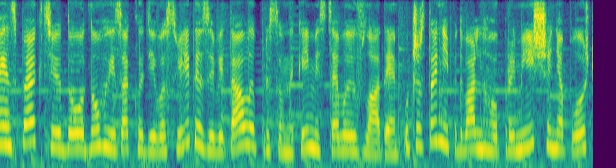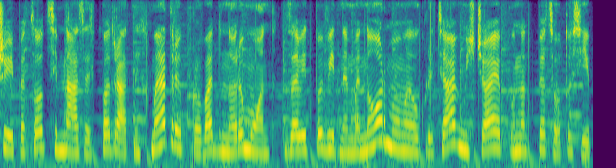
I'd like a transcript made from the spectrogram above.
інспекцію до одного із закладів освіти завітали представники місцевої влади. У частині підвального приміщення площею 517 квадратних метрів проведено ремонт. За відповідними нормами укриття вміщає понад 500 осіб.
